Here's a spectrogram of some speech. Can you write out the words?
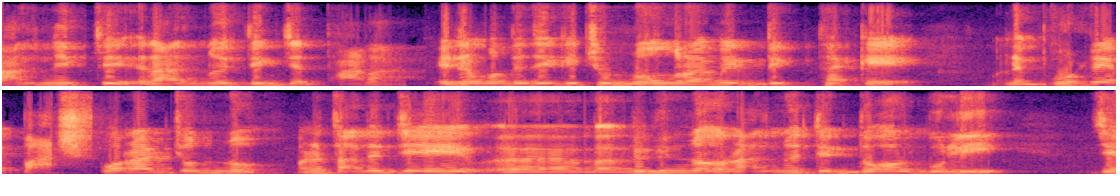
রাজনীতি রাজনৈতিক যে ধারা, এটার মধ্যে যে কিছু নোংরামির দিক থাকে মানে ভোটে পাশ করার জন্য মানে তাদের যে বিভিন্ন রাজনৈতিক দলগুলি, যে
